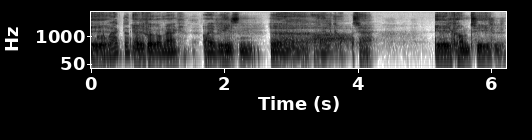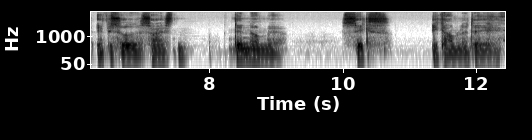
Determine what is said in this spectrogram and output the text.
Kunne du mærke det? Ja, det kunne jeg godt mærke. Og jeg blev helt sådan... Øh, velkommen til. Ja. Velkommen til episode 16. Den om øh, sex i gamle dage.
